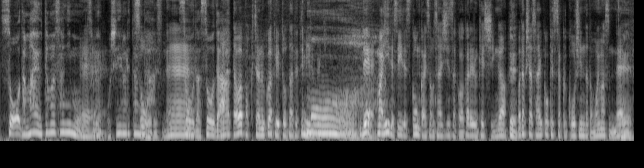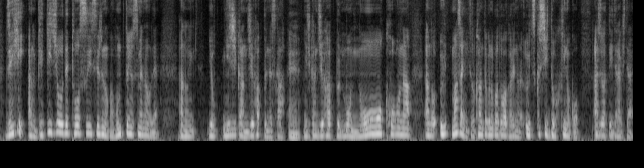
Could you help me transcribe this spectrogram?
そうだ、前歌丸さんにもええそれ教えられたんだ。そうですね。そうだ、そうあなだ。たはパク・チャヌクは系統立てて見るべもき。で、まあいいです、いいです。今回その最新作、別れる決心が、ええ私は最高傑作更新だと思いますんで、えぜひ、あの、劇場で陶酔するのが本当におすすめなので、あの、よ2時間18分ですか、え2時間18分、もう濃厚な、あのうまさにその監督の言葉を借りるなら、美しい毒キノコ、味わっていただきたい。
